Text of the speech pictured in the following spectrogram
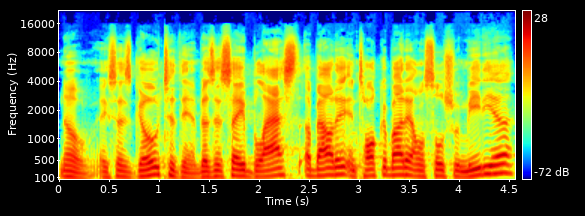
No, it says go to them. Does it say blast about it and talk about it on social media?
